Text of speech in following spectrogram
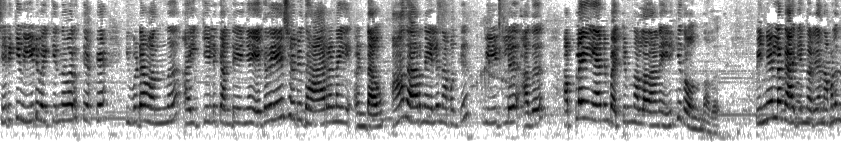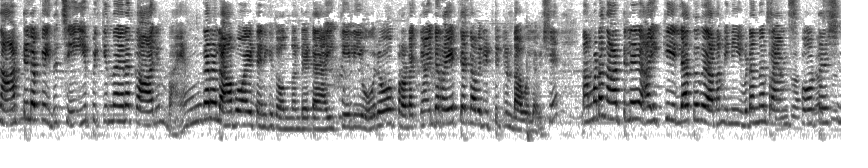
ശരിക്കും വീട് വെക്കുന്നവർക്കൊക്കെ ഇവിടെ വന്ന് ഐക്യയിൽ കണ്ടു കഴിഞ്ഞാൽ ഏകദേശം ഒരു ധാരണ ഉണ്ടാവും. ആ ധാരണയിൽ നമുക്ക് വീട്ടിൽ അത് അപ്ലൈ ചെയ്യാനും പറ്റും എന്നുള്ളതാണ് എനിക്ക് തോന്നുന്നത്. പിന്നെയുള്ള കാര്യം എന്ന് പറഞ്ഞാൽ നമ്മൾ നാട്ടിലൊക്കെ ഇത് ചെയ്യിപ്പിക്കുന്നതിനെക്കാളും ഭയങ്കര ലാഭമായിട്ട് എനിക്ക് തോന്നുന്നുണ്ട് കേട്ടോ ഐക്യയിൽ ഓരോ പ്രൊഡക്റ്റും അതിന്റെ റേറ്റ് ഒക്കെ അവർ ഇട്ടിട്ടുണ്ടാവുമല്ലോ. പക്ഷേ നമ്മുടെ നാട്ടിൽ ഐക്യം ഇല്ലാത്തത് കാരണം ഇനി ഇവിടെ നിന്ന് ട്രാൻസ്പോർട്ടേഷൻ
